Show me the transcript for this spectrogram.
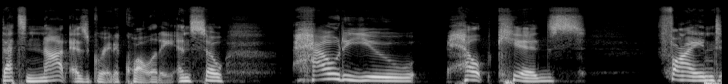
That's not as great a quality. And so how do you help kids find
